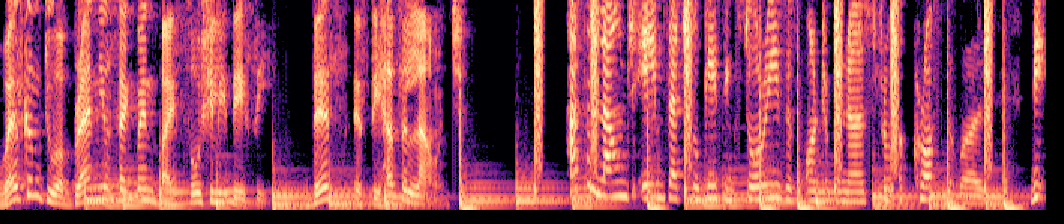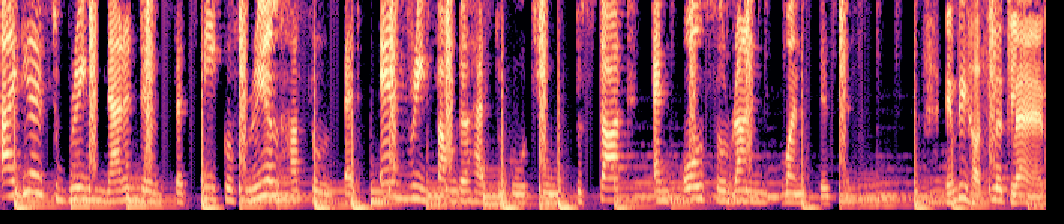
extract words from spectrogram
Welcome to a brand new segment by Socially Desi. This is the Hustle Lounge. Hustle Lounge aims at showcasing stories of entrepreneurs from across the world. The idea is to bring narratives that speak of real hustles that every founder has to go through to start and also run one's business. In the Hustler clan,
